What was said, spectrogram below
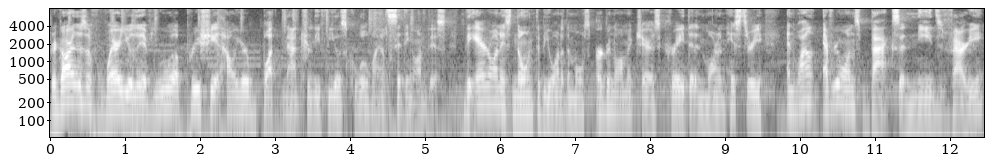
regardless of where you live, you will appreciate how your butt naturally feels cool while sitting on this. The Aeron is known to be one of the most ergonomic chairs created in modern history and while everyone's backs and needs vary,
